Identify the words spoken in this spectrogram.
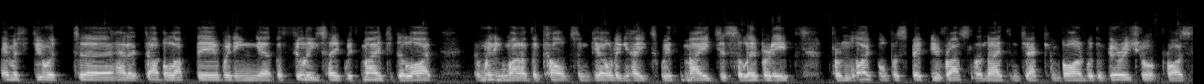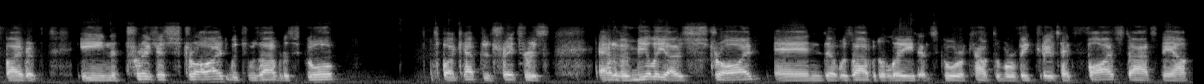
Emma Stewart uh, had a double up there, winning uh, the fillies heat with Major Delight and winning one of the Colts and Gelding heats with major celebrity. From local perspective, Russell and Nathan Jack combined with a very short price favourite in Treasure Stride, which was able to score. It's by Captain Treacherous out of Emilio's stride and uh, was able to lead and score a comfortable victory. It's had five starts now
